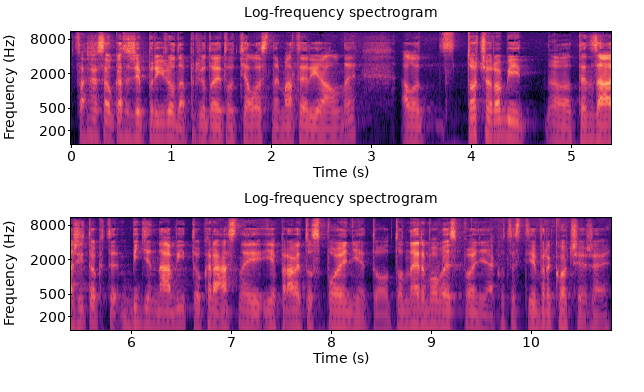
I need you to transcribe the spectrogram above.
snažia sa ukázať, že príroda, príroda je to telesné, materiálne, ale to, čo robí e, ten zážitok, ten byť naví, to krásne, je práve to spojenie, to, to nervové spojenie, ako cez tie vrkoče, že,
